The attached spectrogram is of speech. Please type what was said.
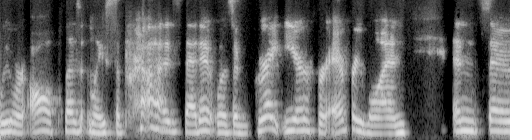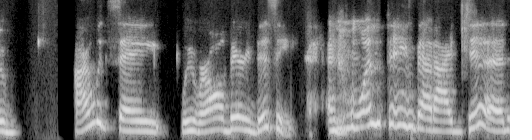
we were all pleasantly surprised that it was a great year for everyone. And so I would say we were all very busy. And one thing that I did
